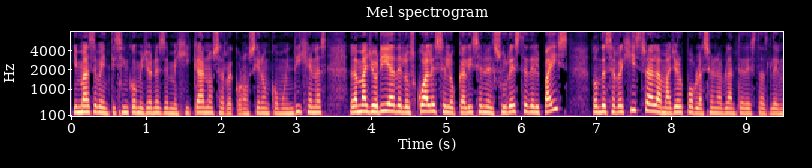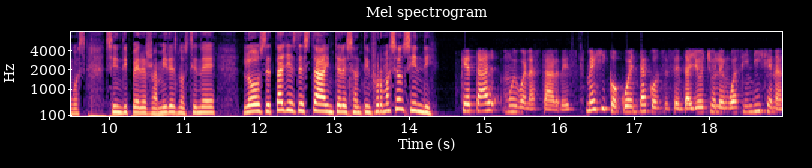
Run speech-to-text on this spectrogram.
y más de 25 millones de mexicanos se reconocieron como indígenas, la mayoría de los cuales se localiza en el sureste del país, donde se registra la mayor población hablante de estas lenguas. Cindy Pérez Ramírez nos tiene los detalles de esta interesante información. Cindy. ¿Qué tal? Muy buenas tardes. México cuenta con 68 lenguas indígenas,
